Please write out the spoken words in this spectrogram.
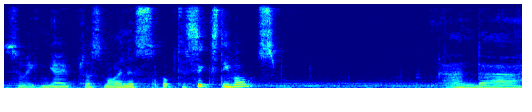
So we can go plus minus up to 60 volts. And uh,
